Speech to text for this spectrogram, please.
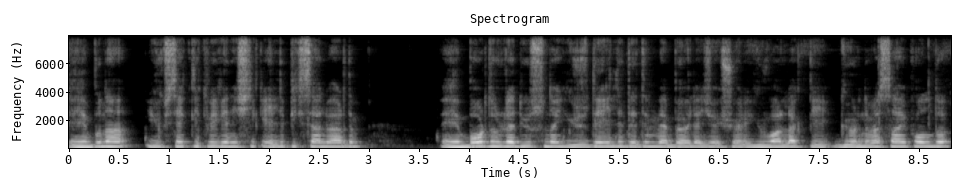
E, buna yükseklik ve genişlik 50 piksel verdim. E, border radius'una %50 dedim ve böylece şöyle yuvarlak bir görünüme sahip oldu.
